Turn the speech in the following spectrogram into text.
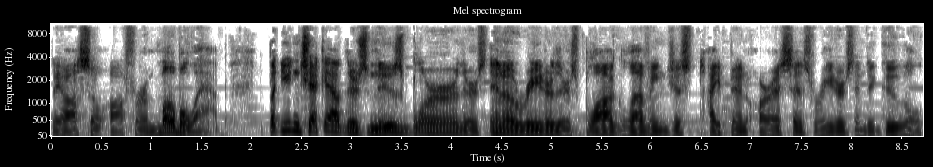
They also offer a mobile app. But you can check out there's NewsBlur, there's Inoreader, there's Bloglovin. Just type in RSS readers into Google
